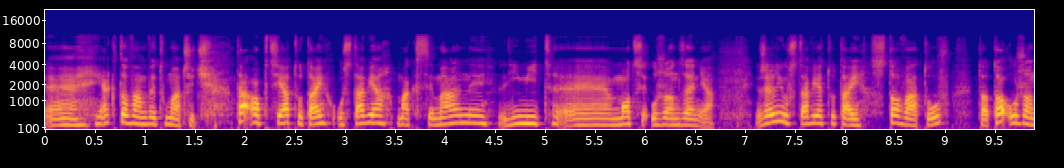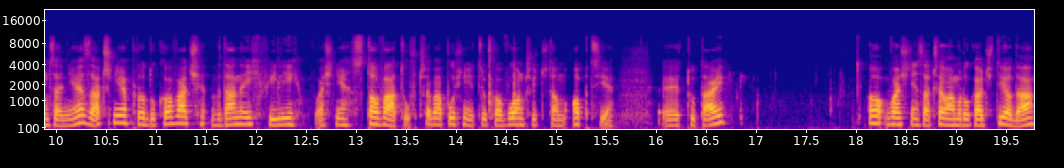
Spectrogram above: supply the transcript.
E, jak to Wam wytłumaczyć? Ta opcja tutaj ustawia maksymalny limit e, mocy urządzenia. Jeżeli ustawię tutaj 100 W, to to urządzenie zacznie produkować w danej chwili właśnie 100 W. Trzeba później tylko włączyć tą opcję e, tutaj. O, właśnie zaczęłam rukać dioda,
